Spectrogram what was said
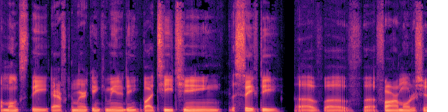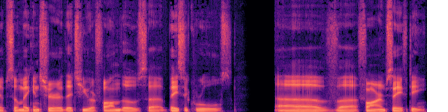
amongst the African American community by teaching the safety of, of uh, farm ownership. So, making sure that you are following those uh, basic rules of farm safety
